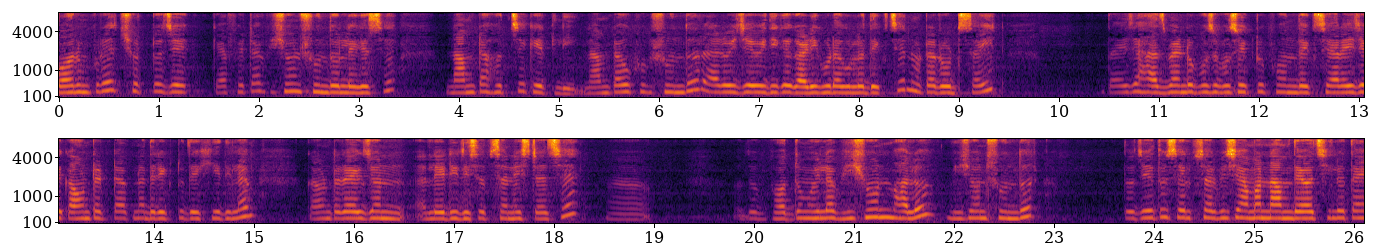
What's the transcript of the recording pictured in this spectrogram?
বহরমপুরের ছোট্ট যে ক্যাফেটা ভীষণ সুন্দর লেগেছে। নামটা হচ্ছে কেটলি। নামটাও খুব সুন্দর। আর ওই যে ওইদিকে গাড়ি ঘোড়াগুলো দেখছেন, ওটা রোড সাইড তাই এই যে হাজব্যান্ডও বসে বসে একটু ফোন দেখছে আর এই যে কাউন্টারটা আপনাদের একটু দেখিয়ে দিলাম। কাউন্টারে একজন লেডি রিসেপশনিস্ট আছে। তো ভদ্রমহিলা ভীষণ ভালো ভীষণ সুন্দর। তো যেহেতু সেলফ সার্ভিসে আমার নাম দেওয়া ছিল তাই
